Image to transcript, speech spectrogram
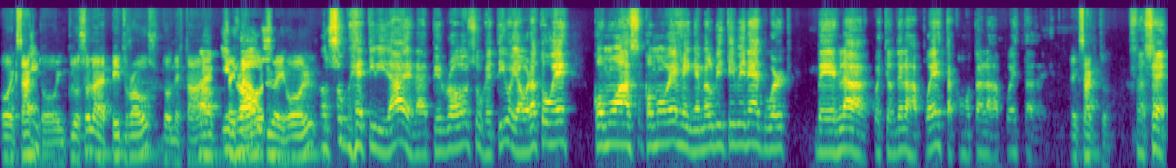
O exacto, o incluso la de Pete Rose, donde estaba petado el béisbol. Son subjetividades, la de Pete Rose subjetivo. Y ahora tú ves cómo, has, cómo ves en MLB TV Network, ves la cuestión de las apuestas, cómo están las apuestas. Exacto. No sé,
